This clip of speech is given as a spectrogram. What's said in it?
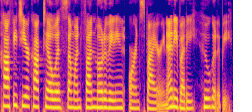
coffee, tea, or cocktail with someone fun, motivating, or inspiring. Anybody. Who would it be?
